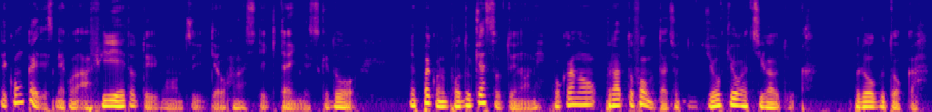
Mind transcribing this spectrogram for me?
で、今回ですね、このアフィリエイトというものについてお話していきたいんですけど、やっぱりこのポッドキャストというのはね、他のプラットフォームとはちょっと状況が違うというか、ブログとか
